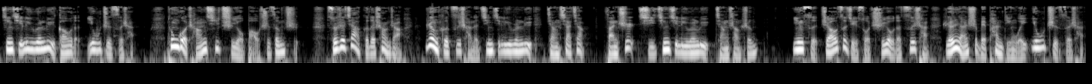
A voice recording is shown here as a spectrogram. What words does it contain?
经济利润率高的优质资产，通过长期持有保持增值。随着价格的上涨，任何资产的经济利润率将下降，反之其经济利润率将上升。因此，只要自己所持有的资产仍然是被判定为优质资产，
